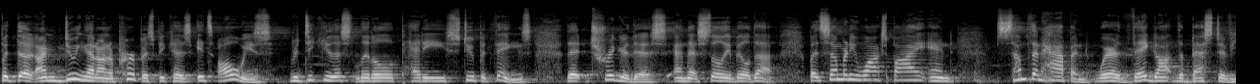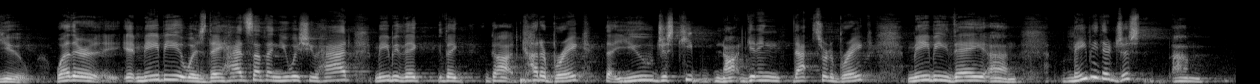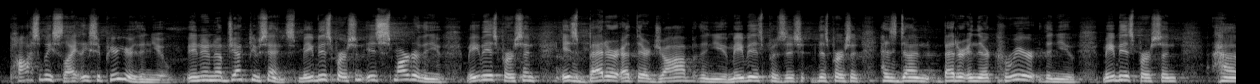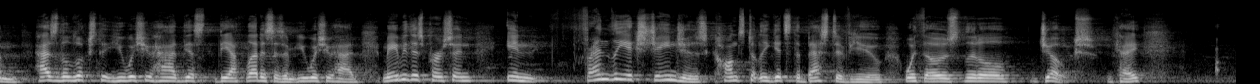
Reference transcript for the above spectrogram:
But the, I'm doing that on a purpose because it's always ridiculous, little, petty, stupid things that trigger this and that slowly build up. But somebody walks by and something happened where they got the best of you whether it maybe it was they had something you wish you had, maybe they, they got cut a break that you just keep not getting that sort of break. Maybe they um, maybe they're just um, possibly slightly superior than you in an objective sense. Maybe this person is smarter than you. Maybe this person is better at their job than you. Maybe this position, this person has done better in their career than you. Maybe this person um, has the looks that you wish you had, this, the athleticism you wish you had. Maybe this person in friendly exchanges constantly gets the best of you with those little jokes, okay?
